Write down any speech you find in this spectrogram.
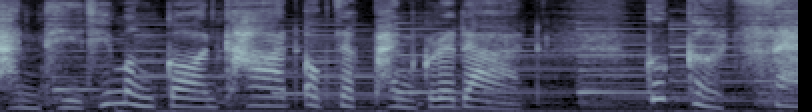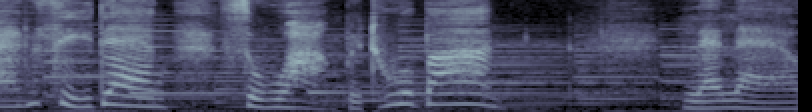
ทันทีที่มังกรขาดออกจากแผ่นกระดาษ ก็เกิดแสงสีแดงสว่างไปทั่วบ้าน และแล้ว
